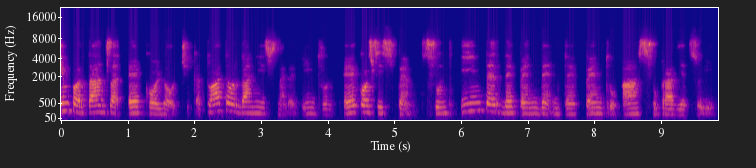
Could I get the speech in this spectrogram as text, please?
Importanță ecologică. Toate organismele dintr-un ecosistem sunt interdependente pentru a supraviețui.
